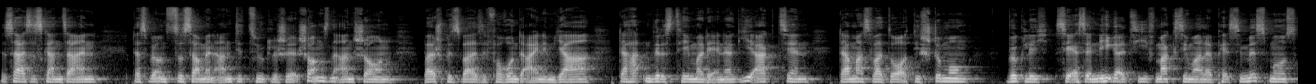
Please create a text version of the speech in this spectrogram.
Das heißt, es kann sein, dass wir uns zusammen antizyklische Chancen anschauen. Beispielsweise vor rund einem Jahr, da hatten wir das Thema der Energieaktien. Damals war dort die Stimmung wirklich sehr, sehr negativ, maximaler Pessimismus.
